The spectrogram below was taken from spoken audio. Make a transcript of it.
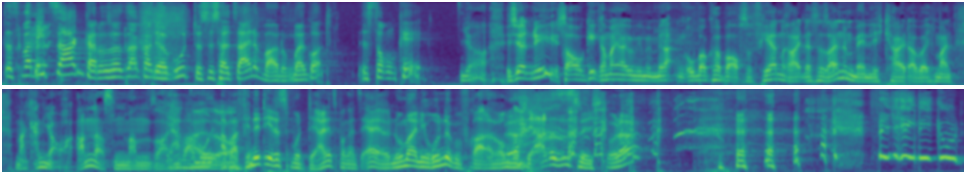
Dass man nichts sagen kann, dass man sagen kann, ja gut, das ist halt seine Meinung, mein Gott, ist doch okay. Ja, ist ja, nee, ist auch okay, kann man ja irgendwie mit dem nackten Oberkörper auf so Pferden reiten, das ist ja seine Männlichkeit, aber ich meine, man kann ja auch anders ein Mann sein. Ja, aber, also, aber findet ihr das modern? Jetzt mal ganz ehrlich, nur mal in die Runde gefragt, aber modern ist es nicht, oder? Finde ich richtig gut.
